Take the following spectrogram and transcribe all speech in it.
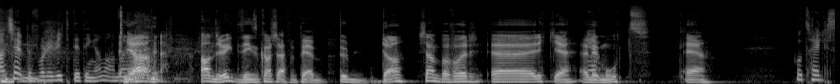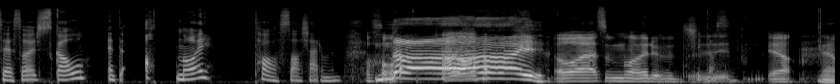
Han kjemper for de viktige tingene. da. Ja. Andre viktige ting som kanskje Frp burde ha kjempa for, eh, Rikke, eller Ja. mot, er Hotell Cæsar skal etter 18 år ta seg av skjermen. Nei! Og jeg som har. Ja. Ja.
